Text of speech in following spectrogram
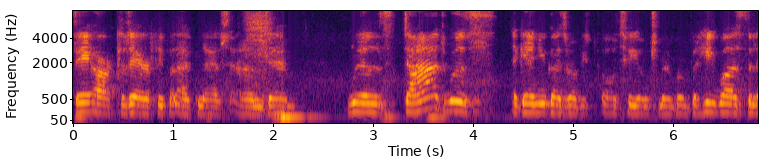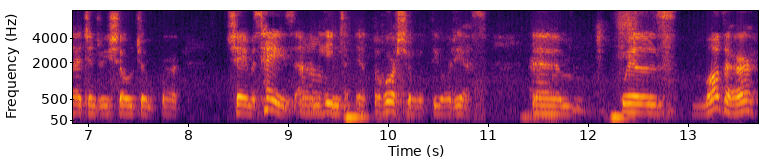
They are Kildare people out and out. And um, Will's dad was, again, you guys are probably all too young to remember, him, but he was the legendary show jumper Seamus Hayes, and he at the horse show at the RDS. Um, Will's mother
